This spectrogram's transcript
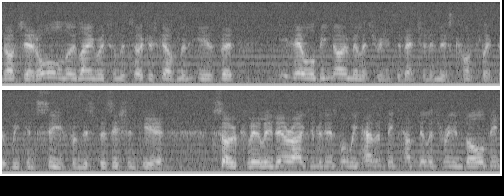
not yet. All the language from the Turkish government is that there will be no military intervention in this conflict that we can see from this position here. So clearly their argument is, well, we haven't become military involved in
